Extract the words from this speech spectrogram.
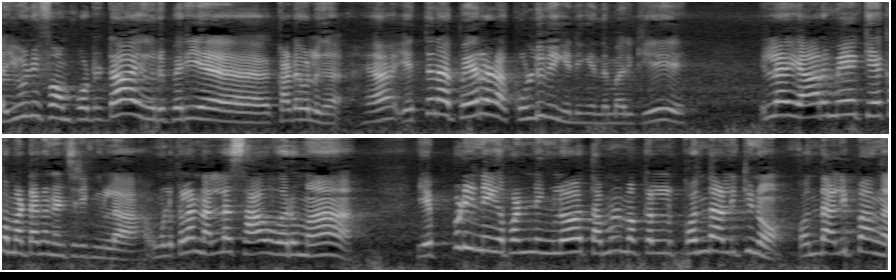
யூனிஃபார்ம் போட்டுட்டா இவர் பெரிய கடவுளுங்க. ஆ, எத்தனை பேரடா கொள்ளுவீங்க நீங்கள் இந்த மாதிரிக்கு? இல்லை யாருமே கேட்க மாட்டாங்கன்னு நினச்சிருக்கீங்களா? உங்களுக்கெல்லாம் நல்ல சாவு வருமா? எப்படி நீங்கள் பண்ணீங்களோ தமிழ் மக்கள் கொந்த அழிக்கணும் கொந்த அழிப்பாங்க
